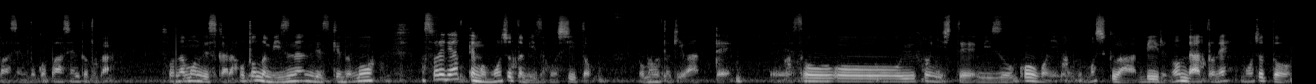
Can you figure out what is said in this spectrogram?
4%5% とかそんなもんですからほとんど水なんですけどもそれであってももうちょっと水欲しいと思う時はあって、そういうふうにして水を交互に飲むもしくはビール飲んだ後ねもうちょっと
